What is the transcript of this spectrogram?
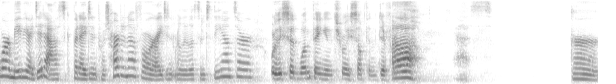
Or maybe I did ask, but I didn't push hard enough or I didn't really listen to the answer. Or they said one thing and it's really something different. Oh, yes. Grr.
